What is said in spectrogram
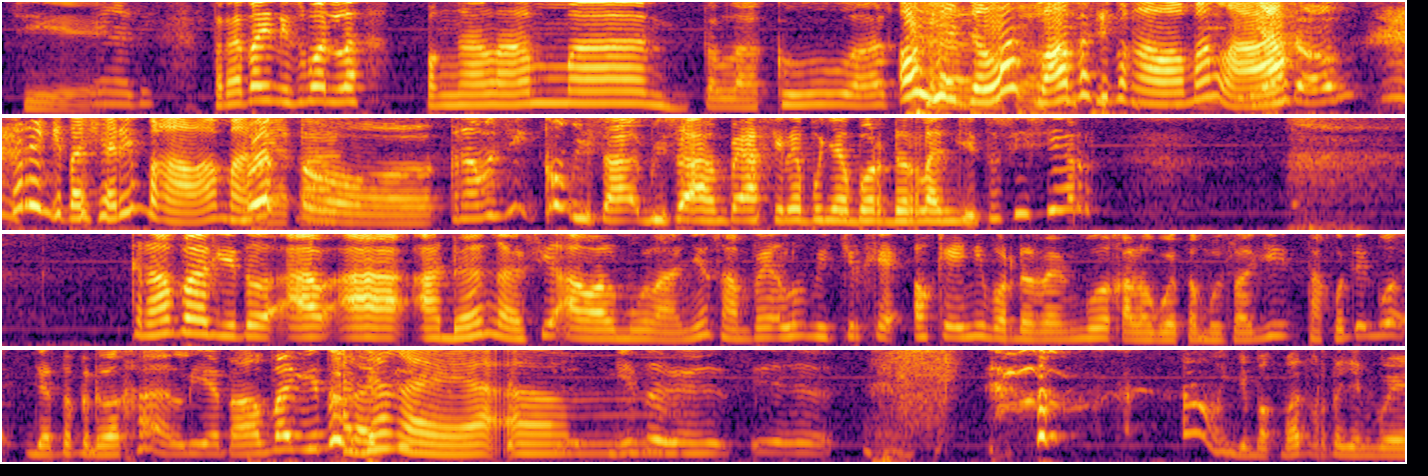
Cie. Iya sih Ternyata ini semua adalah pengalaman telah kuat. oh ya jelas lah pasti pengalaman Iya lah dong. kan yang kita sharing pengalaman ya kan Betul. Kenapa sih kok bisa bisa sampai akhirnya punya borderline gitu sih, Share? Kenapa gitu? A- a- ada nggak sih awal mulanya sampai lu mikir kayak oke ini borderline gue kalau gue tembus lagi takutnya gue jatuh kedua kali atau apa gitu ada nggak sih? ya em, Gitu gak sih? Menjebak banget pertanyaan gue.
